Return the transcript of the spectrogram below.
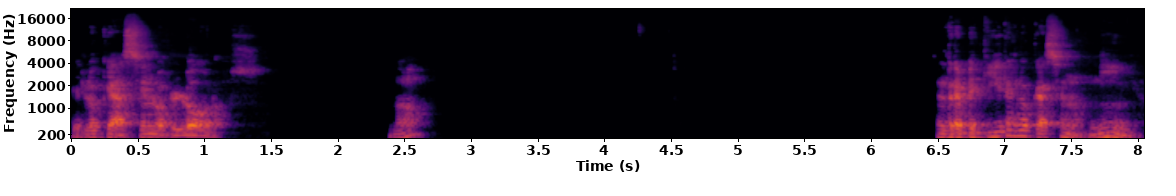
es lo que hacen los loros, ¿no? El repetir es lo que hacen los niños.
